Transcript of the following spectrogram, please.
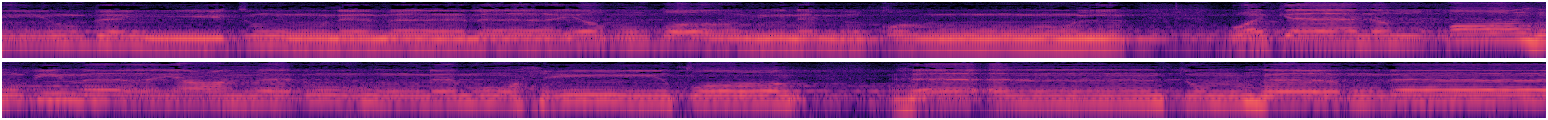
يبيتون ما لا يرضى من القول. وكان الله بما يعملون محيطا. ها أنتم هؤلاء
